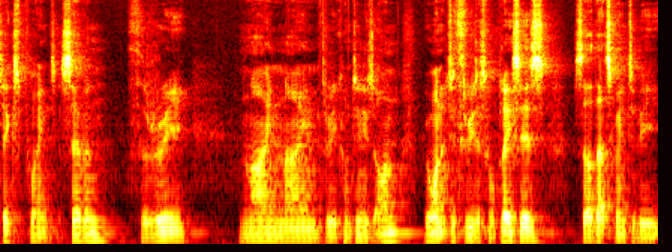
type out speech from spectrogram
6.73993 continues on. We want it to three decimal places, so that's going to be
